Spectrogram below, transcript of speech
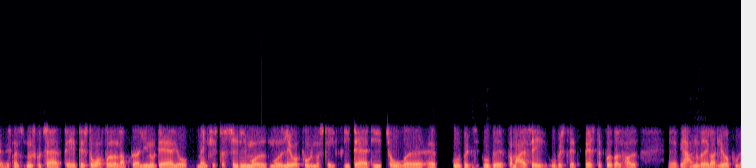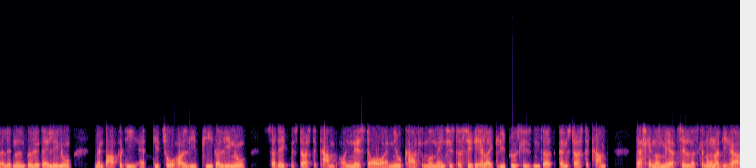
Øh, hvis man nu skulle tage det, det store fodboldopgør lige nu, det er jo Manchester City mod, mod Liverpool måske, fordi det er de to, øh, øh, ube, ube, for mig at se, ubestridt bedste fodboldhold. Øh, vi har, nu ved jeg godt, Liverpool er lidt nede en bølgedag lige nu, men bare fordi, at de to hold lige piker lige nu, så er det ikke den største kamp, og næste år er Newcastle mod Manchester City heller ikke lige pludselig den, den største kamp. Der skal noget mere til, der skal nogle af de her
